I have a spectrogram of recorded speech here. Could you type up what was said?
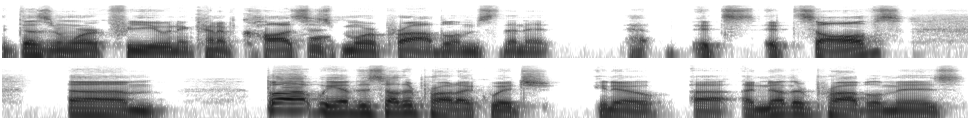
it doesn't work for you and it kind of causes more problems than it it's it solves um But we have this other product, which you know, uh, another problem is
